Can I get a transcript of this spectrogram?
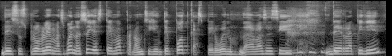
de sus problemas. Bueno, eso ya es tema para un siguiente podcast, pero bueno, nada más así de rapidín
